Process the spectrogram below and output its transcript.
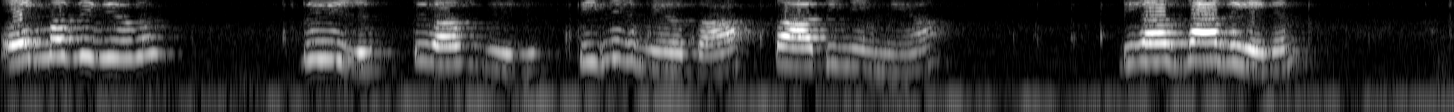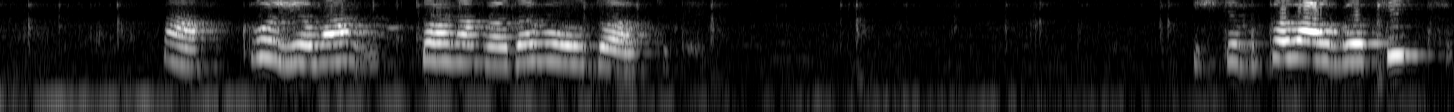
Elma veriyorum. Büyüdü. Biraz büyüdü. Binilmiyor daha. Daha binilmiyor. Biraz daha verelim. Ha, kocaman dona kadar oldu artık. İşte bu kadar basit.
